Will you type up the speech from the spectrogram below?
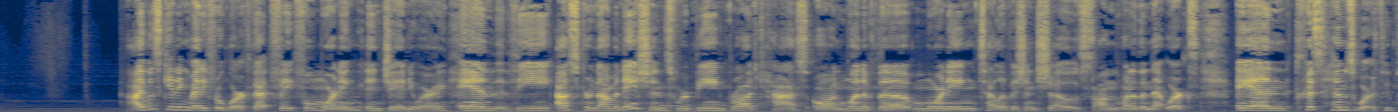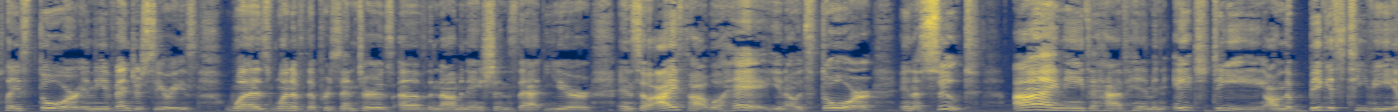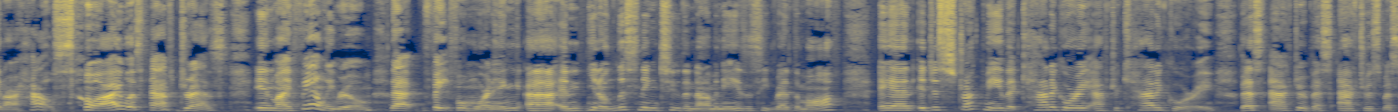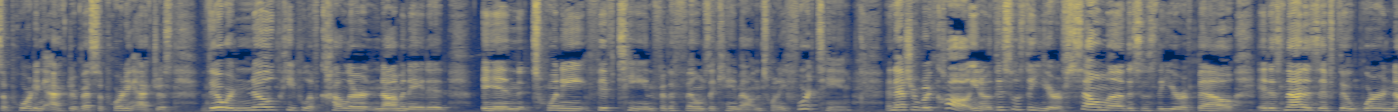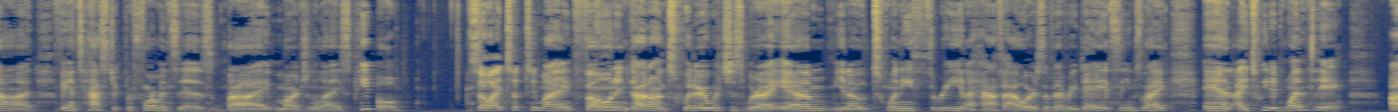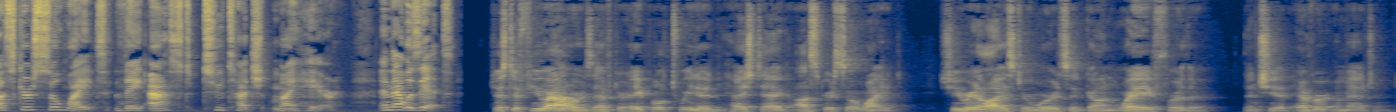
I was getting ready for work that fateful morning in January, and the Oscar nominations were being broadcast on one of the morning television shows on one of the networks. And Chris Hemsworth, who plays Thor in the Avengers series, was one of the presenters of the nominations that year. And so I thought, well, hey, you know, it's Thor in a suit I need to have him in HD on the biggest TV in our house. So I was half dressed in my family room that fateful morning uh, and, you know, listening to the nominees as he read them off. And it just struck me that category after category best actor, best actress, best supporting actor, best supporting actress there were no people of color nominated in 2015 for the films that came out in 2014. And as you recall, you know, this was the year of Selma, this was the year of Belle. It is not as if there were not fantastic performances by marginalized people. So I took to my phone and got on Twitter, which is where I am, you know, 23 and a half hours of every day, it seems like. And I tweeted one thing Oscars so white, they asked to touch my hair. And that was it. Just a few hours after April tweeted hashtag Oscar so white, she realized her words had gone way further than she had ever imagined.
